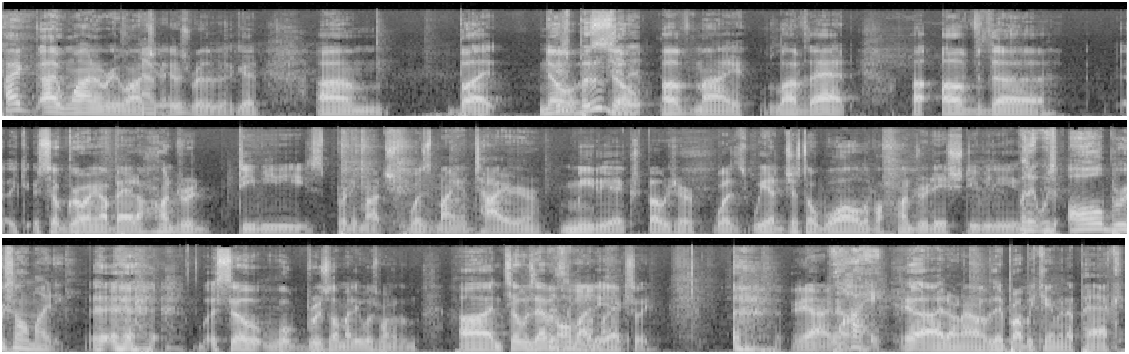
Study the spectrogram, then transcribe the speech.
I I want to rewatch it. It was really really good. Um, but no, so of my love that uh, of the uh, so growing up, I had hundred DVDs. Pretty much was my entire media exposure. Was we had just a wall of hundred ish DVDs. But it was all Bruce Almighty. so well, Bruce Almighty was one of them, uh, and so was Evan Was Evan Almighty, Almighty. actually. yeah, I know. Why? Yeah, I don't know. They probably came in a pack.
